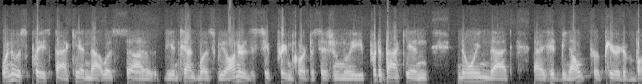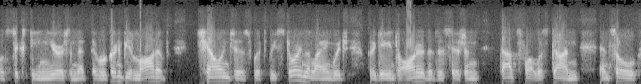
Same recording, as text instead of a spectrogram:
when it was placed back in, that was uh, the intent was we honored the Supreme Court decision. We put it back in, knowing that uh, it had been out for a period of about 16 years, and that there were going to be a lot of challenges with restoring the language, but again, to honor the decision, that's what was done. And so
